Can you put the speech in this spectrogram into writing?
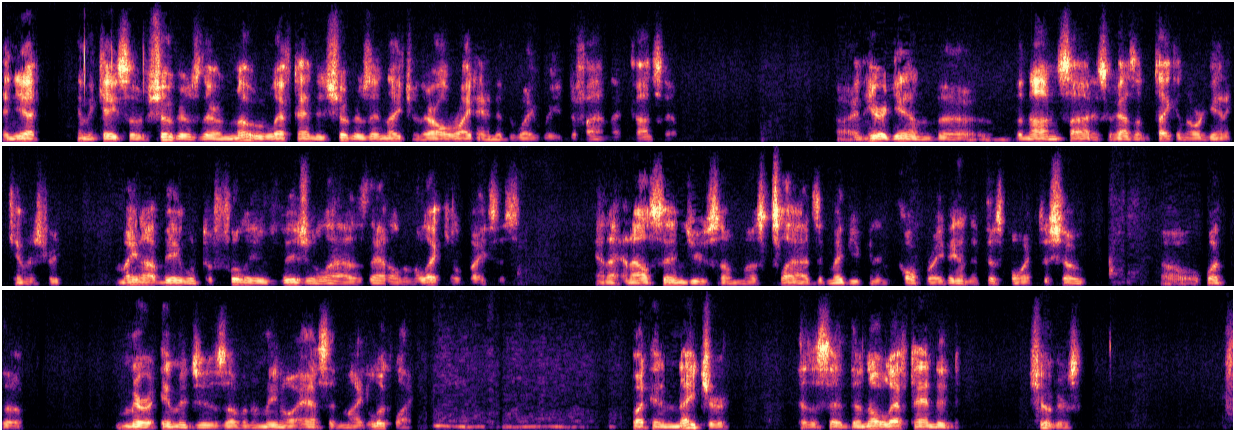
And yet, in the case of sugars, there are no left handed sugars in nature. They're all right handed, the way we define that concept. Uh, and here again, the, the non scientist who hasn't taken organic chemistry may not be able to fully visualize that on a molecular basis and I, and I'll send you some uh, slides that maybe you can incorporate in at this point to show uh, what the mirror images of an amino acid might look like. But in nature, as I said, there are no left-handed sugars.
